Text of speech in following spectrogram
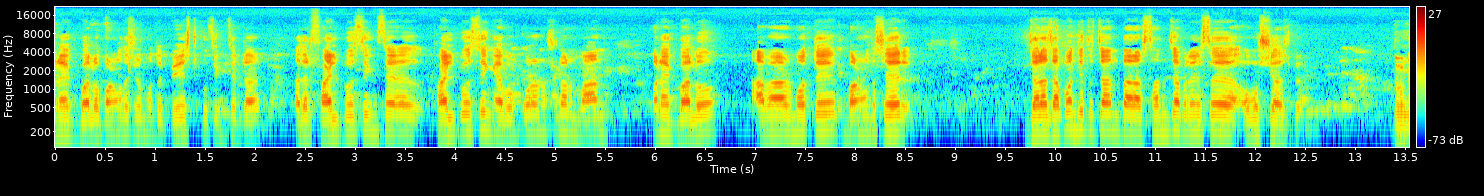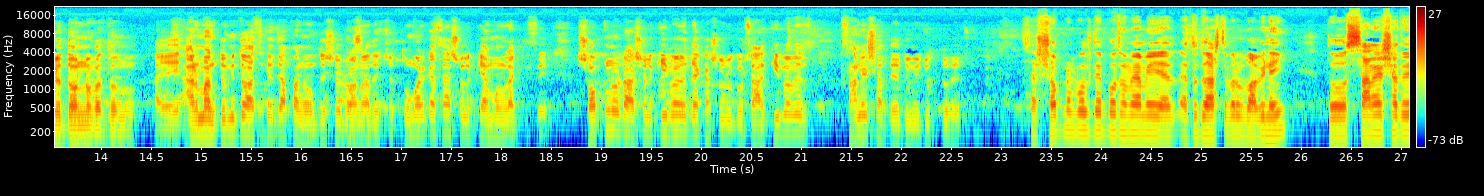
অনেক ভালো। বাংলাদেশের মধ্যে বেস্ট কোচিং সেন্টার তাদের ফাইল পোস্টিং ফাইল পোস্টিং এবং পড়াশোনার মান অনেক ভালো। আমার মতে বাংলাদেশের যারা জাপান যেতে চান তারা সান জাপানিজে অবশ্যই আসবে। তোমাকে ধন্যবাদ ধন্য এই আরমান তুমি তো আজকে জাপানের উদ্দেশ্যে রওনা দিচ্ছ। তোমার কাছে আসলে কেমন লাগতেছে? স্বপ্নটা আসলে কীভাবে দেখা শুরু করছ? আর কীভাবে সানের সাথে তুমি যুক্ত হয়েছো? স্যার স্বপ্ন বলতে প্রথমে আমি এত দূর আসতে পারব ভাবি নাই। তো সানের সাথে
